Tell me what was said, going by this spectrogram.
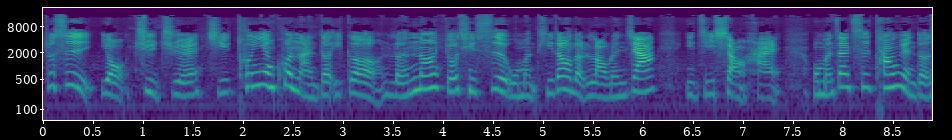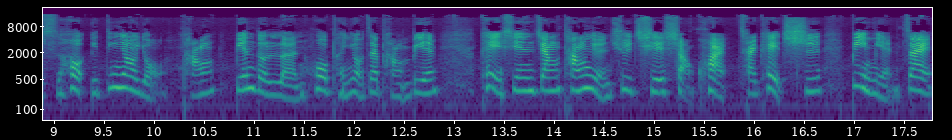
就是有咀嚼及吞咽困难的一个人呢，尤其是我们提到的老人家以及小孩，我们在吃汤圆的时候，一定要有旁边的人或朋友在旁边，可以先将汤圆去切小块，才可以吃，避免在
